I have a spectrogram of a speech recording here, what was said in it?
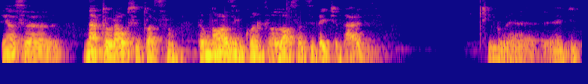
tem essa natural situação. Então nós, enquanto as nossas identidades, aquilo é, é de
